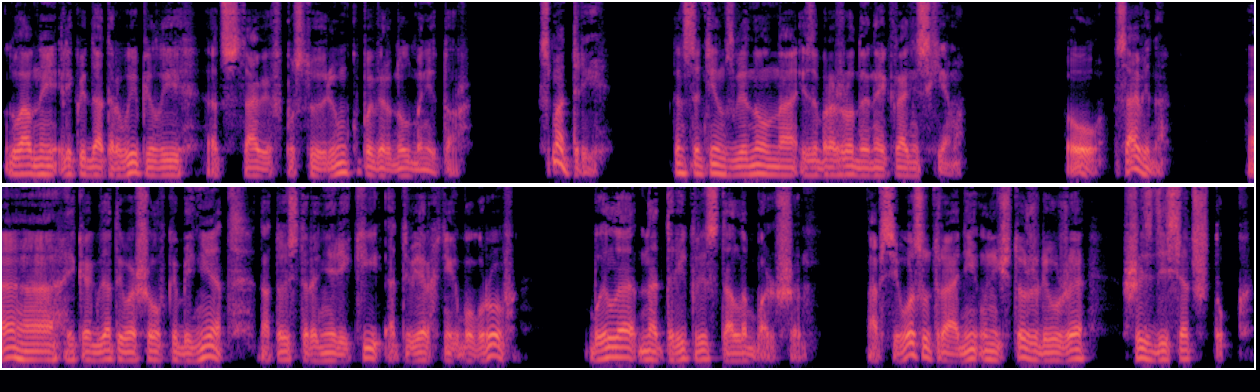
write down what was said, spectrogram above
Главный ликвидатор выпил и, отставив пустую рюмку, повернул монитор. «Смотри». Константин взглянул на изображенную на экране схему. «О, Савина?» «Ага, и когда ты вошел в кабинет, на той стороне реки от верхних бугров было на три кристалла больше. А всего с утра они уничтожили уже шестьдесят штук.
